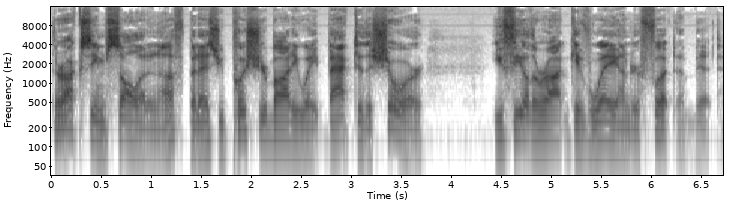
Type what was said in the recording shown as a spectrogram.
The rock seems solid enough, but as you push your body weight back to the shore, you feel the rock give way underfoot a bit.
